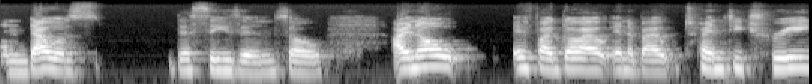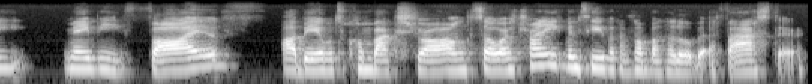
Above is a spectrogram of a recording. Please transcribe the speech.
And that was this season. So I know if I go out in about 23, maybe five, I'll be able to come back strong. So I was trying to even see if I can come back a little bit faster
